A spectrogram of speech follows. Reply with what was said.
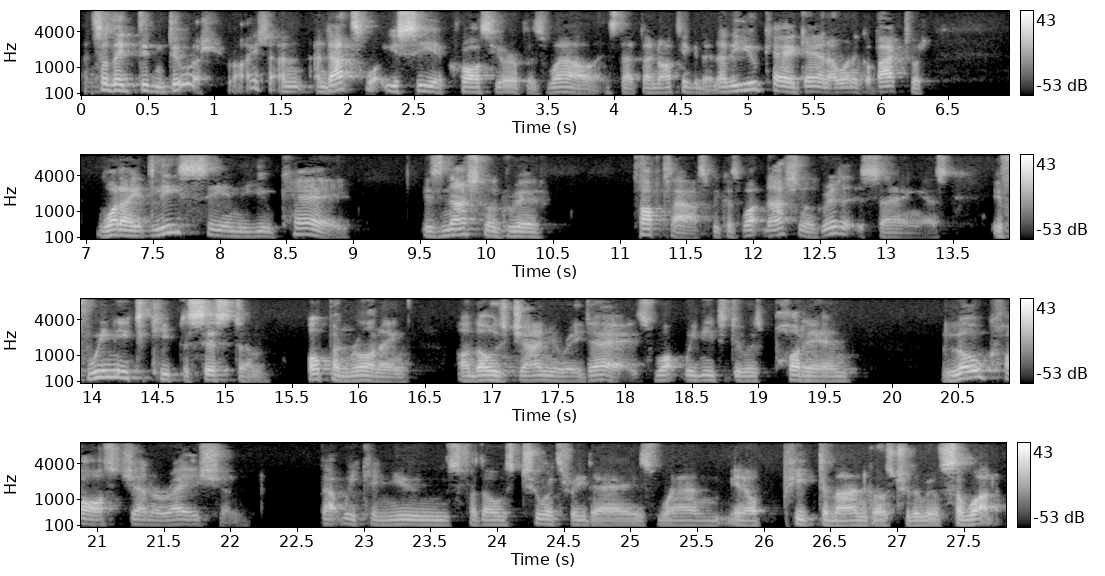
And so they didn't do it, right? And and that's what you see across Europe as well is that they're not thinking it. Now the UK again, I want to go back to it. What I at least see in the UK is National Grid top class because what National Grid is saying is if we need to keep the system up and running on those January days, what we need to do is put in low cost generation that we can use for those two or three days when you know peak demand goes through the roof. So what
